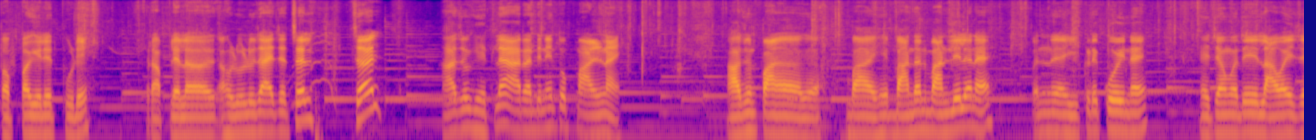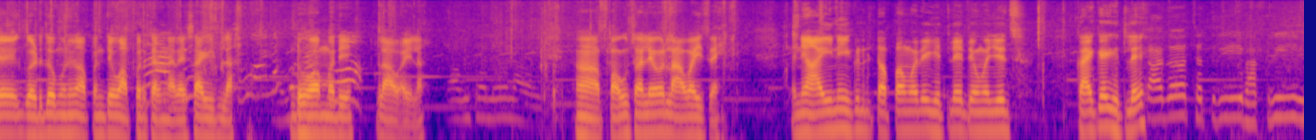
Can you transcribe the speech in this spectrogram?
पप्पा गेलेत पुढे. तर आपल्याला हळूहळू जायचं चल चल. हा जो घेतला आहे आराध्याने तो पाळणा आहे अजून पा बा हे बांधण बांधलेलं नाही पण इकडे कोय नाही. ह्याच्यामध्ये लावायचं आहे गडदं म्हणून आपण ते वापर करणार आहे साईडला ढोवामध्ये लावायला. हां पाऊस आल्यावर लावायचं आहे आणि आईने इकडे टप्पामध्ये घेतले ते म्हणजेच काय काय घेतलं आहे कागद छत्री भाकरी.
